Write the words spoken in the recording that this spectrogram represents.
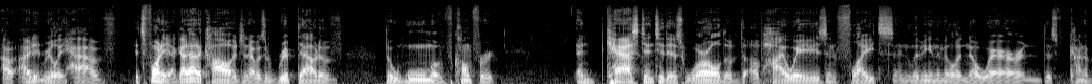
I, I didn't really have. It's funny. I got out of college and I was ripped out of the womb of comfort and cast into this world of of highways and flights and living in the middle of nowhere and this kind of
